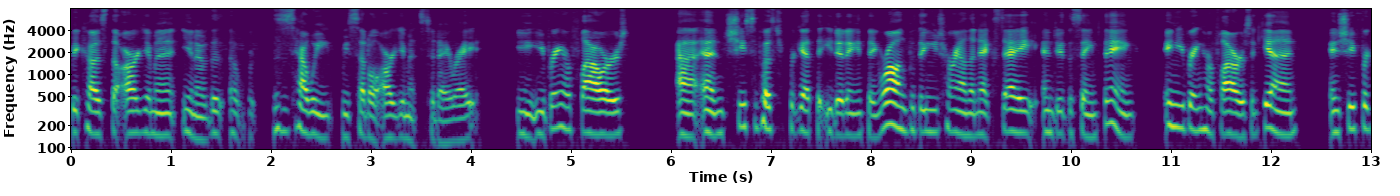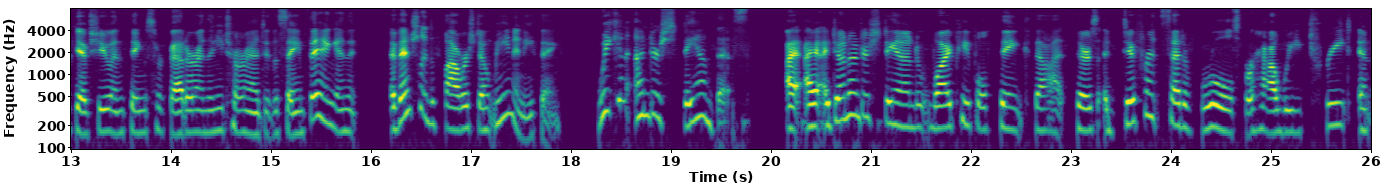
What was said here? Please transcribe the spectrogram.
because the argument, you know, the, uh, this is how we we settle arguments today, right? You you bring her flowers, uh, and she's supposed to forget that you did anything wrong, but then you turn around the next day and do the same thing, and you bring her flowers again, and she forgives you, and things are better, and then you turn around and do the same thing, and eventually the flowers don't mean anything. We can understand this I, I don't understand why people think that there's a different set of rules for how we treat and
